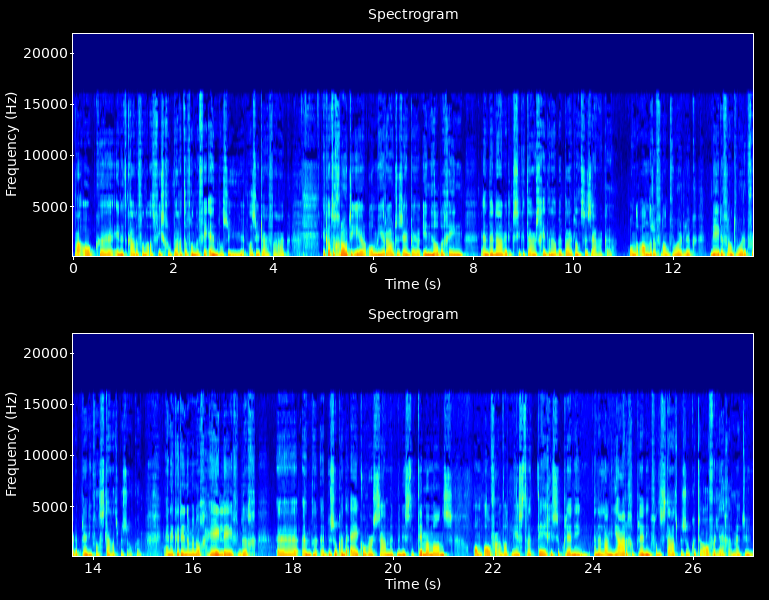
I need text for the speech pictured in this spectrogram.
Maar ook uh, in het kader van de adviesgroep Water van de VN was u, was u daar vaak. Ik had de grote eer om hierouw te zijn bij uw inhuldiging. En daarna werd ik secretaris-generaal bij Buitenlandse Zaken. Onder andere verantwoordelijk, mede verantwoordelijk voor de planning van staatsbezoeken. En ik herinner me nog heel levendig uh, een, een bezoek aan de Eikenhorst samen met minister Timmermans om over een wat meer strategische planning en een langjarige planning van de staatsbezoeken te overleggen met u.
